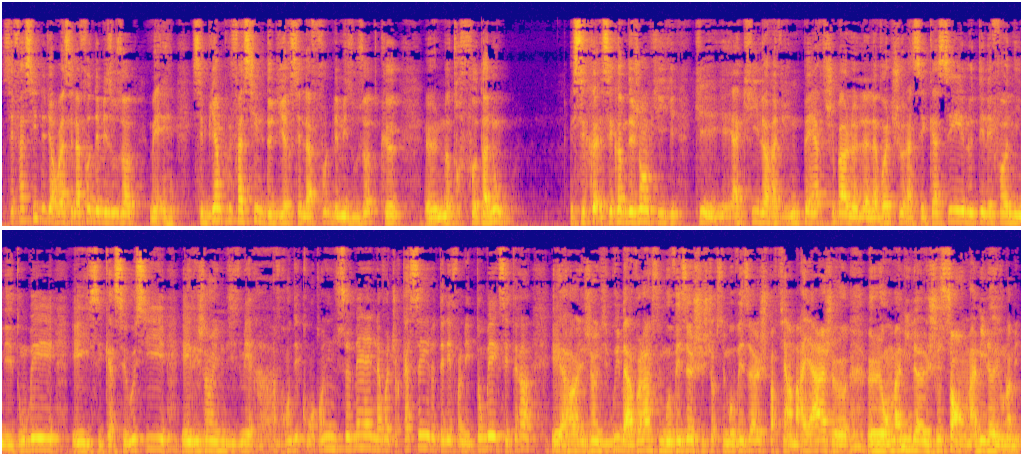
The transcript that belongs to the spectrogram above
C'est facile de dire bah, c'est la faute des mésouzotes, mais c'est bien plus facile de dire c'est la faute des mésouzotes que euh, notre faute à nous. C'est comme des gens qui, à qui il leur arrive une perte, je sais pas, la, voiture elle s'est cassée, le téléphone il est tombé et il s'est cassé aussi. Et les gens ils me disent mais ah, vous rendez compte en une semaine la voiture cassée, le téléphone est tombé, etc. Et alors les gens ils disent oui bah voilà c'est mauvais oeil, je suis sûr c'est mauvais oeil, je suis parti à un mariage, euh, euh, on m'a mis l'œil, je sens, on m'a mis l'œil, on m'a mis.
